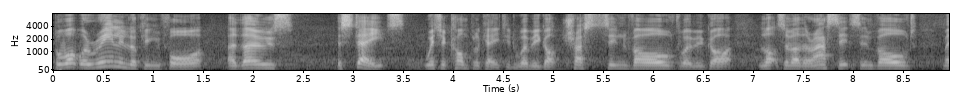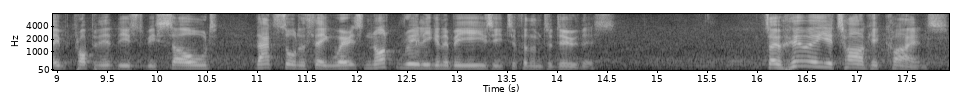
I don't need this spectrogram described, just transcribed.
But what we're really looking for are those estates which are complicated, where we've got trusts involved, where we've got lots of other assets involved, maybe property that needs to be sold, that sort of thing, where it's not really going to be easy to, for them to do this. So who are your target clients?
